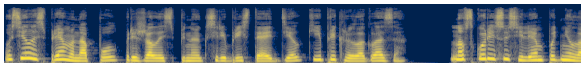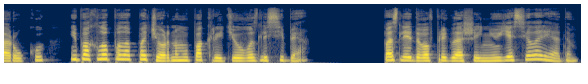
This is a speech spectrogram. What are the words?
уселась прямо на пол, прижалась спиной к серебристой отделке и прикрыла глаза. Но вскоре с усилием подняла руку и похлопала по черному покрытию возле себя. Последовав приглашению, я села рядом,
